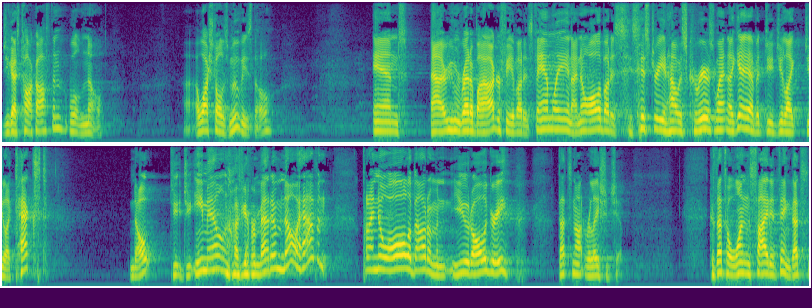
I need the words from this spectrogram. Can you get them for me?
do you guys talk often? Well, no. Uh, I watched all his movies, though. And I even read a biography about his family, and I know all about his, his history and how his careers went. Like, yeah, yeah, but do, do you like do you like text? No. Do, do you email? Have you ever met him? No, I haven't. But I know all about him, and you'd all agree that's not relationship. Because that's a one sided thing. That's,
